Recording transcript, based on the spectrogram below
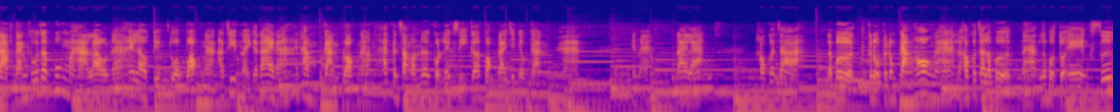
จากนั้นเขาก็จะพุ่งมาหาเรานะ ให้เราเตรียมตัวบล็อกนะ อาทิตย์ไหนก็ได้นะ ให้ทำการบล็อกนะ ถ้าเป็นซัมมอนเนอร์กดเลขสี่ก็บล็อกได้เช่นเดียวกันอ่าเห็นไหมได้แล้วเขาก็จะระเบิดกระโดดไปตรงกลางห้องนะฮะ แล้วเขาก็จะระเบิดนะฮะ ระเบิดตัวเอง ซึ่ง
